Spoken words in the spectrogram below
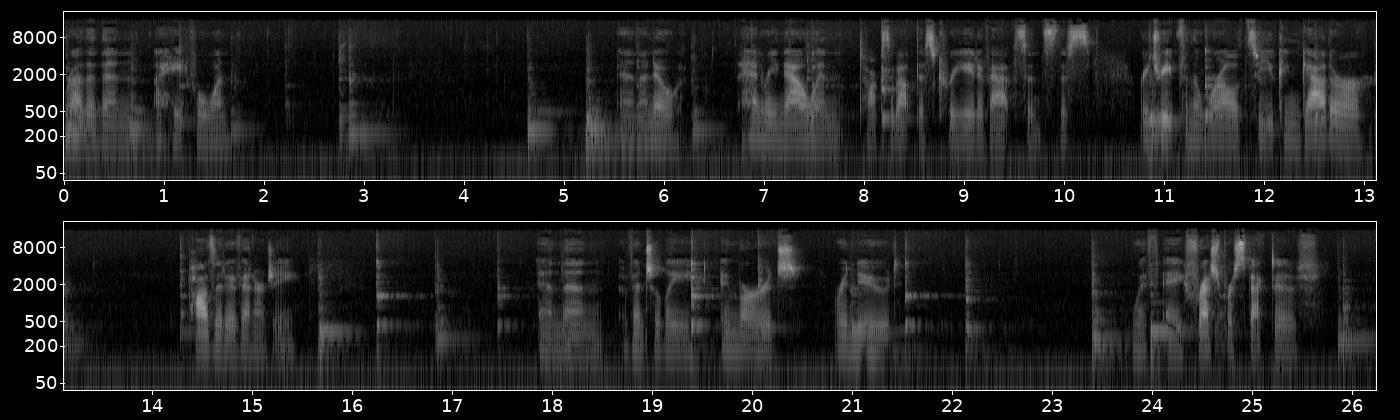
rather than a hateful one. And I know Henri Nouwen talks about this creative absence, this retreat from the world, so you can gather positive energy and then eventually emerge renewed with a fresh perspective and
